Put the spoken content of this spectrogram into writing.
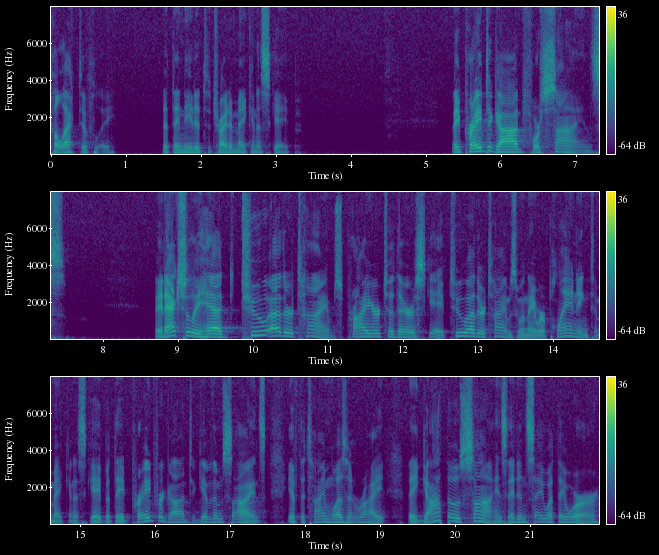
collectively that they needed to try to make an escape. They prayed to God for signs. They'd actually had two other times prior to their escape, two other times when they were planning to make an escape, but they'd prayed for God to give them signs if the time wasn't right. They got those signs. They didn't say what they were,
